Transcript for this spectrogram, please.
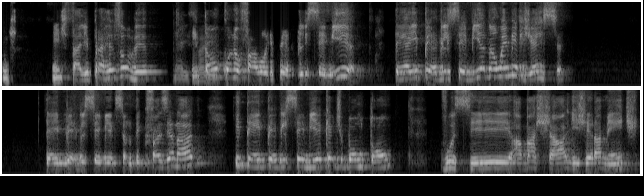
A gente está ali para resolver. É então, aí. quando eu falo hiperglicemia, tem a hiperglicemia não emergência. Tem a hiperglicemia que você não tem que fazer nada, e tem a hiperglicemia que é de bom tom você abaixar ligeiramente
